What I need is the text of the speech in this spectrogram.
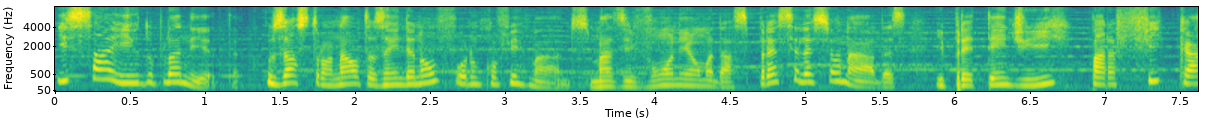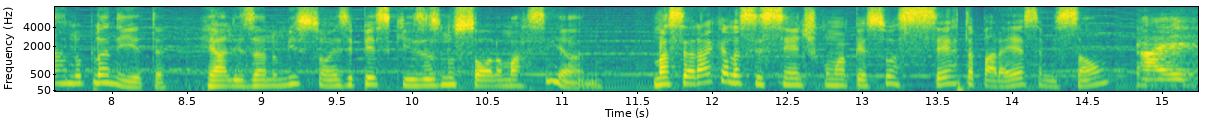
e sair do planeta. Os astronautas ainda não foram confirmados, mas Ivone é uma das pré-selecionadas e pretende ir para ficar no planeta, realizando missões e pesquisas no solo marciano. Mas será que ela se sente como uma pessoa certa para essa missão? I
